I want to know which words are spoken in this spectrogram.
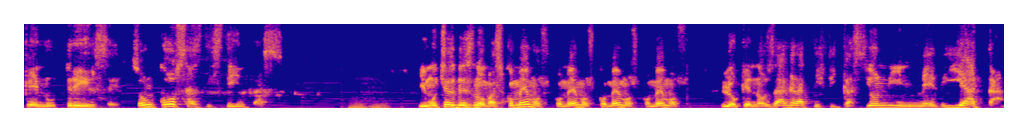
que nutrirse. Son cosas distintas. Y muchas veces nomás comemos, comemos, comemos, comemos, lo que nos da gratificación inmediata,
